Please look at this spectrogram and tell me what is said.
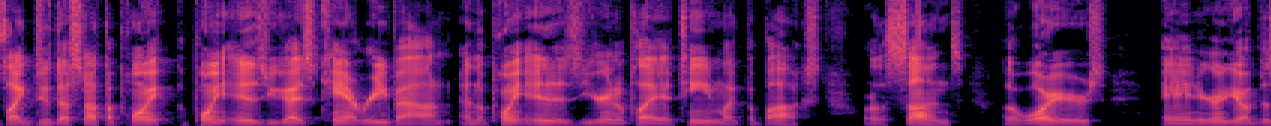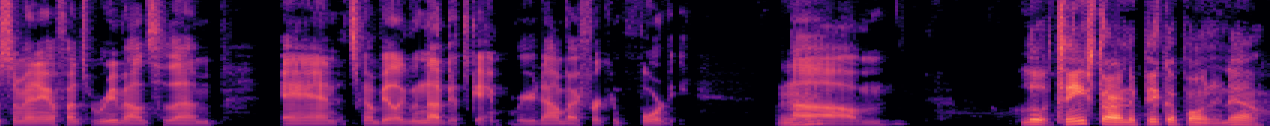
it's like, dude, that's not the point. The point is you guys can't rebound, and the point is you're going to play a team like the Bucks or the Suns or the Warriors, and you're going to give up so many offensive rebounds to them, and it's going to be like the Nuggets game where you're down by freaking 40 mm-hmm. Um, Look, teams starting to pick up on it now.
